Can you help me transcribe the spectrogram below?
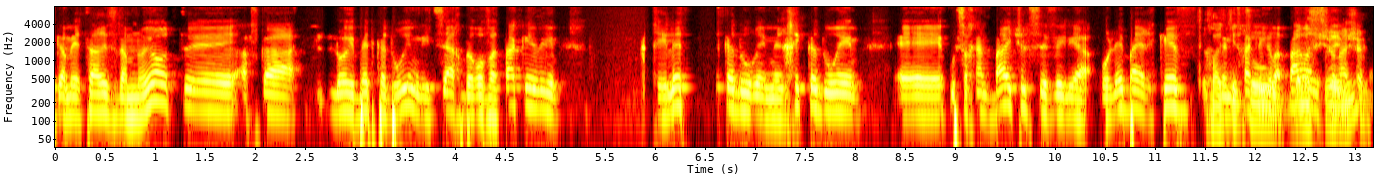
גם יצר הזדמנויות הפקעה לא איבד כדורים ניצח ברוב הטאקלים חילץ כדורים הרחיק כדורים אה, הוא שחקן בית של סביליה, עולה בהרכב במשחק ליגה בפעם הראשונה שלו.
